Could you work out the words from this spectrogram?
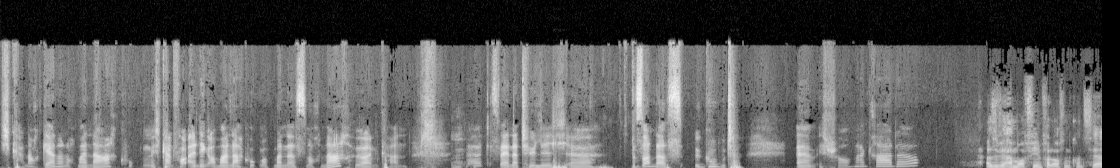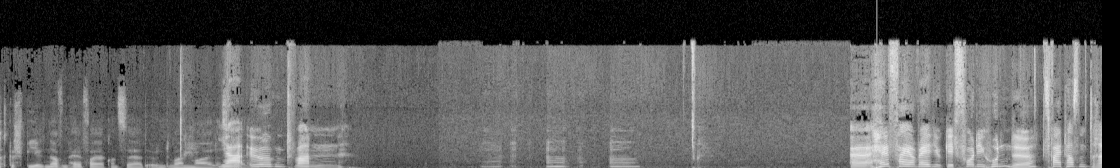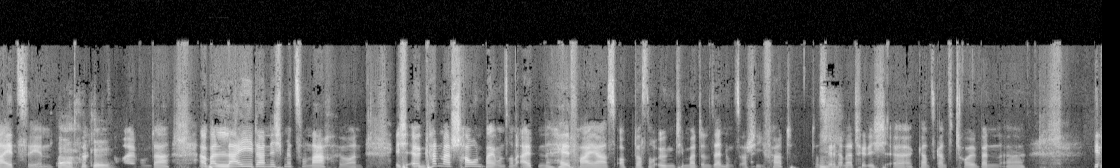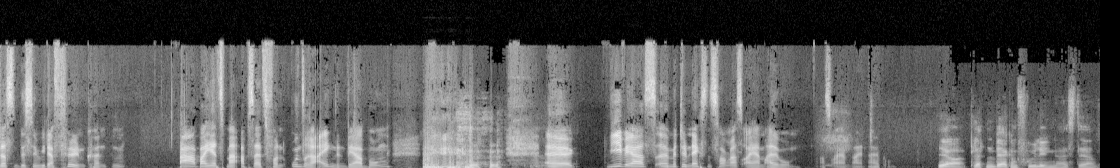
Ich kann auch gerne nochmal nachgucken. Ich kann vor allen Dingen auch mal nachgucken, ob man es noch nachhören kann. Äh, das wäre natürlich äh, besonders gut. Ähm, ich schaue mal gerade. Also wir haben auf jeden Fall auf dem Konzert gespielt, ne? auf dem Hellfire-Konzert irgendwann mal. Das ja, irgendwann. Äh, Hellfire Radio geht vor die Hunde 2013. Ach, okay. Album da, aber leider nicht mehr zum Nachhören. Ich äh, hm. kann mal schauen bei unseren alten Hellfires, ob das noch irgendjemand im Sendungsarchiv hat. Das wäre mhm. natürlich äh, ganz, ganz toll, wenn äh, wir das ein bisschen wieder füllen könnten. Aber jetzt mal abseits von unserer eigenen Werbung. äh, wie wär's äh, mit dem nächsten Song aus eurem Album? Aus eurem neuen Album? Ja, Plettenberg im Frühling heißt der.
